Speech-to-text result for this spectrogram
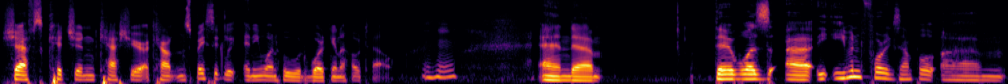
chefs, kitchen, cashier, accountants, basically anyone who would work in a hotel. Mm-hmm. And um, there was uh, e- even, for example, um,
